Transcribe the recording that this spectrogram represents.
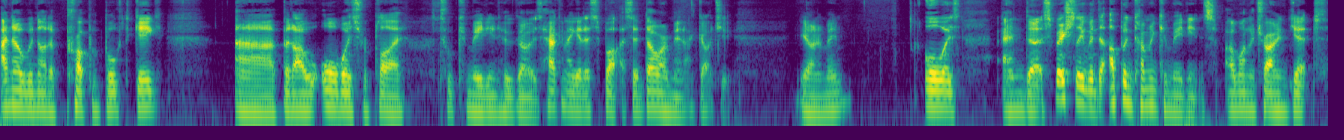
I know we're not a proper booked gig, uh, but I will always reply to a comedian who goes, "How can I get a spot?" I said, "Don't worry, man, I got you." You know what I mean? Always, and uh, especially with the up and coming comedians, I want to try and get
